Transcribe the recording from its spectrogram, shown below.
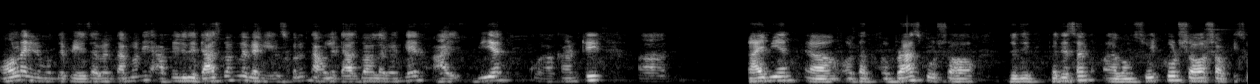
অনলাইনের মধ্যে পেয়ে যাবেন। তার মানে আপনি যদি ডাচ বাংলা ব্যাংক ইউজ করেন তাহলে ডাচ বাংলা ব্যাংকের আইবিএন কান্ট্রি আইবিএন অর্থাৎ ব্রাঞ্চ কোড সহ যদি পেতে চান এবং সুইট কোড সহ সবকিছু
